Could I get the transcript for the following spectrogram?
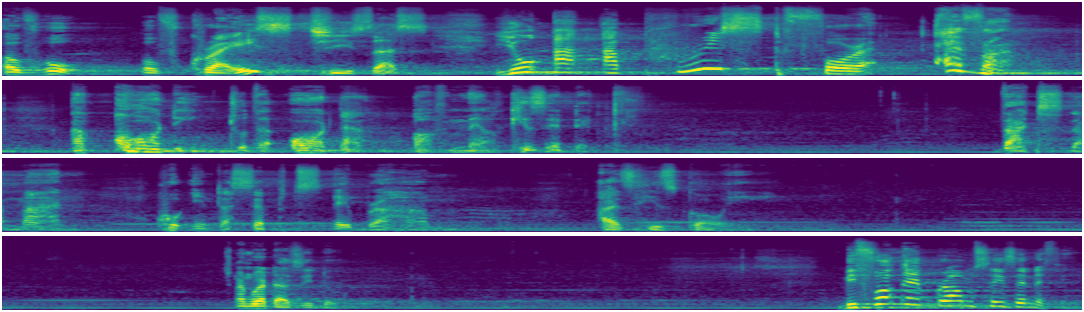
of who? Of Christ Jesus. You are a priest forever ever according to the order of Melchizedek. That's the man who intercepts Abraham as he's going. And what does he do? Before Abraham says anything,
